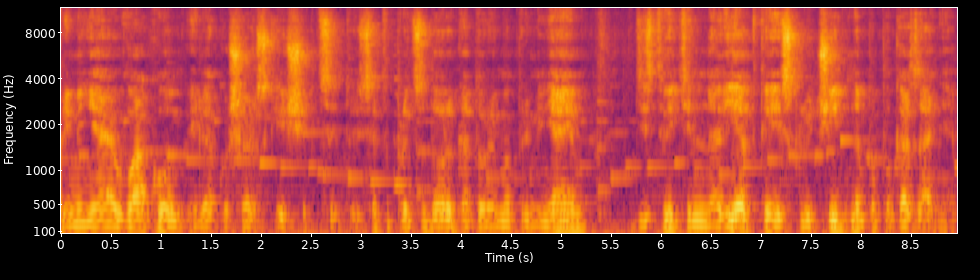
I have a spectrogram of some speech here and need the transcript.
применяю вакуум или акушерские щипцы. То есть это процедуры, которые мы применяем действительно редко, исключительно по показаниям.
